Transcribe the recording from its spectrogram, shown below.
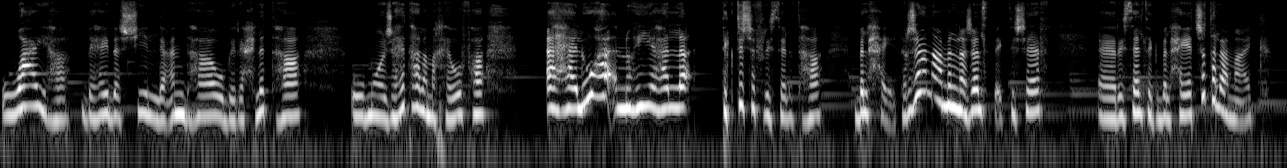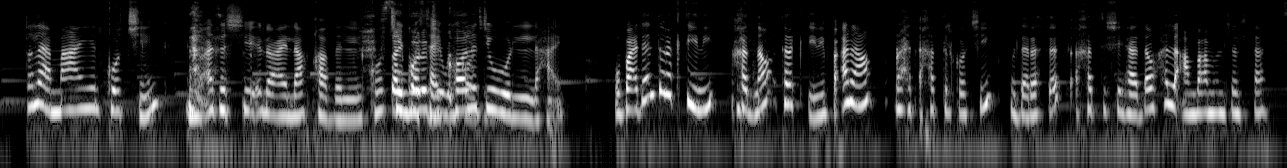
ووعيها بهيدا الشيء اللي عندها وبرحلتها ومواجهتها لمخاوفها. أهلوها إنه هي هلأ تكتشف رسالتها بالحياة. رجعنا عملنا جلسة اكتشاف آه، رسالتك بالحياة. شو طلع معك؟ طلع معي ال coaching إنه هذا الشيء له علاقة بال coaching وال psychology والهاي. وبعدين تركتيني أخذنا تركتيني. فأنا رحت أخذت ال coaching ودرست أخذت الشهادة وهلأ عم بعمل جلسات.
